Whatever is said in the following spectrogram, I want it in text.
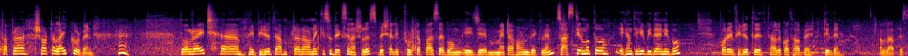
তো আপনারা শহরটা লাইক করবেন হ্যাঁ? তো অল রাইট এই ভিডিওতে আপনারা অনেক কিছু দেখছেন আসলে স্পেশালি ফুরকা পাস এবং এই যে মেটাহর্ন দেখলেন। তো আজকের মতো এখান থেকে বিদায় নিব, পরের ভিডিওতে তাহলে কথা হবে। টিল দেন আল্লাহ হাফেজ।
